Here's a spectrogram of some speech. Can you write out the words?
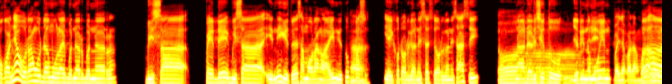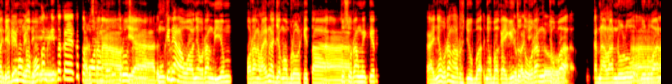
Pokoknya orang udah mulai bener-bener bisa pede, bisa ini gitu ya sama orang lain gitu pas Heeh. ya ikut organisasi-organisasi. Oh. Nah dari situ jadi nemuin banyak orang baru. Heeh, jadi mau nggak mau kan kita kayak ketemu orang baru kenal, terus. iya, nah. Mungkin yang kenal. awalnya orang diem, orang lain ngajak ngobrol kita. Terus Nah. orang mikir kayaknya orang harus coba nyoba kayak gitu Coba tuh. kayak Orang gitu. coba kenalan dulu Ah, duluan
